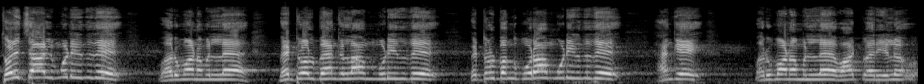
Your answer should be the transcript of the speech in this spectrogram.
தொழிற்சாலை மூடி இருந்தது. வருமானம் இல்லை. பெட்ரோல் பேங்க் எல்லாம் மூடி இருந்தது. பெட்ரோல் பங்க் பூரா மூடி இருந்தது. அங்கே வருமானம் இல்லை. வாட் வாரியலோ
